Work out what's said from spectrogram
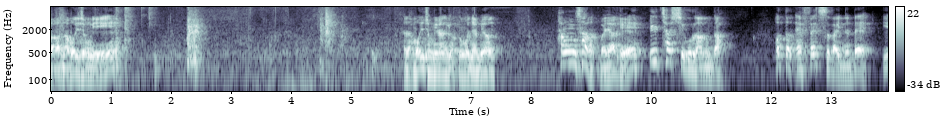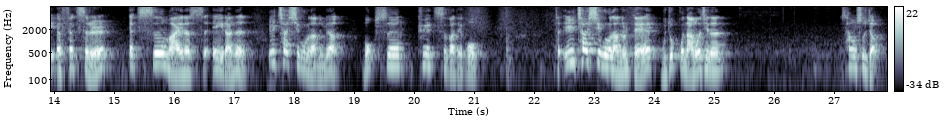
자, 나머지 정리. 자, 나머지 정리라는 게 어떤 거냐면, 항상 만약에 1차식으로 나눈다. 어떤 fx가 있는데, 이 fx를 x-a라는 1차식으로 나누면, 몫은 qx가 되고, 자, 1차식으로 나눌 때 무조건 나머지는 상수죠.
